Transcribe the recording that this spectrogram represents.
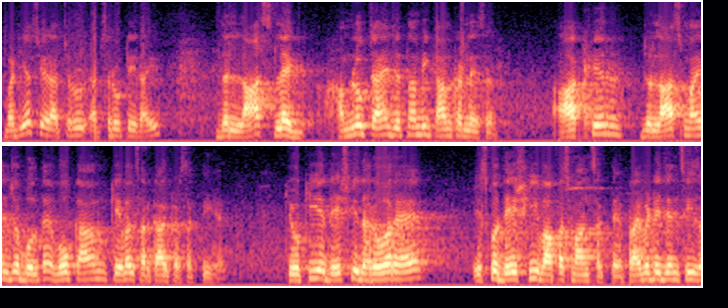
But yes, you're absolutely absolutely right. The last leg, हम लोग चाहें जितना भी काम कर लें, सर। आखिर जो लास्ट माइल जो बोलते हैं, वो काम केवल सरकार कर सकती है। क्योंकि ये देश की धरोहर है, इसको देश ही वापस मांग सकते हैं। प्राइवेट एजेंसीज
